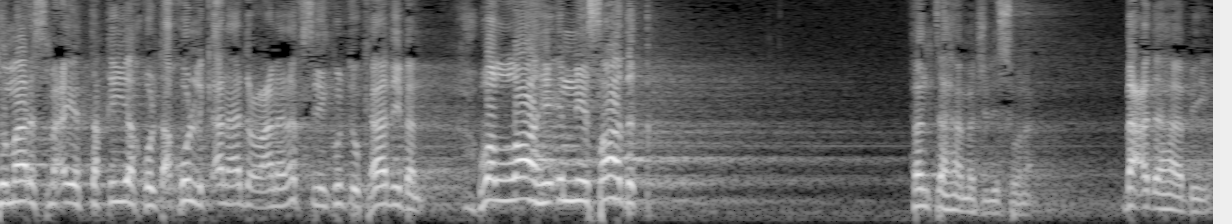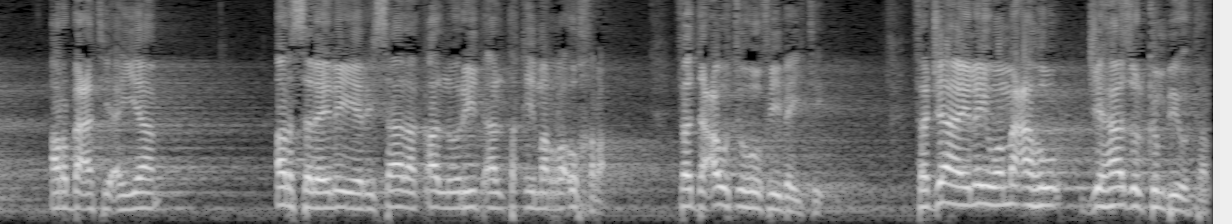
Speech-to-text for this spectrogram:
تمارس معي التقية؟ قلت أقول لك أنا أدعو على نفسي إن كنت كاذبا. والله إني صادق. فانتهى مجلسنا. بعدها بأربعة أيام أرسل إلي رسالة قال نريد أن ألتقي مرة أخرى. فدعوته في بيتي. فجاء إلي ومعه جهاز الكمبيوتر.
